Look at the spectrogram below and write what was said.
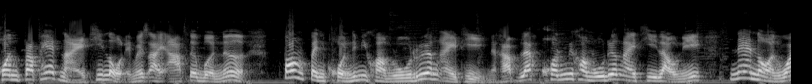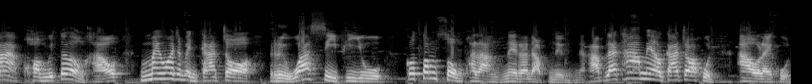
คนประเภทไหนที่โหลด MSI Afterburner ต้องเป็นคนที่มีความรู้เรื่อง IT นะครับและคนมีความรู้เรื่อง IT เหล่านี้ แน่นอนว่าคอมพิวเตอร์ของเขาไม่ว่าจะเป็นการ์ดจอหรือว่า CPU ก็ต้องทรงพลังในระดับหนึ่งนะครับและถ้าไม่เอาการ์ดจอขุดเอาอะไรขุด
